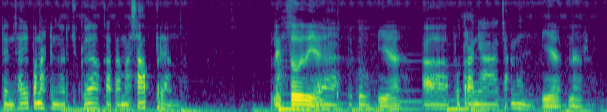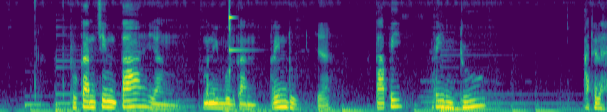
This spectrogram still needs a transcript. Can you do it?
Dan saya pernah dengar juga kata Mas Sabrang. Leto itu ya Ya, itu iya uh, putranya Cak Nun. iya benar Bukan cinta yang menimbulkan rindu, ya. tapi rindu adalah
